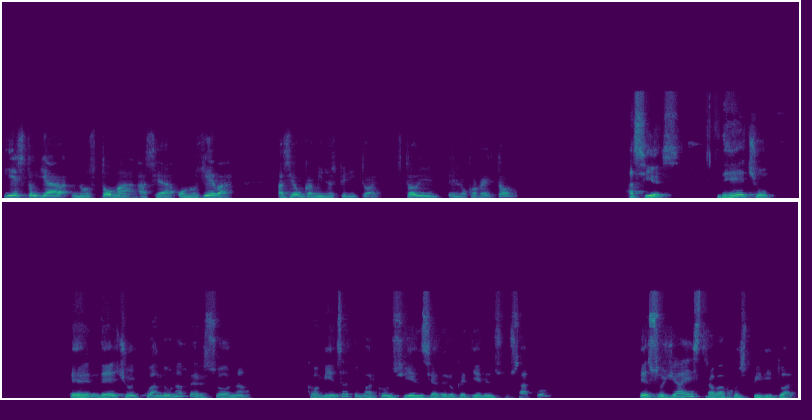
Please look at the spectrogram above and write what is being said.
y esto ya nos toma hacia o nos lleva hacia un camino espiritual. ¿Estoy en lo correcto? Así es. De hecho, eh, de hecho, cuando una persona comienza a tomar conciencia de lo que tiene en su saco, eso ya es trabajo espiritual.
